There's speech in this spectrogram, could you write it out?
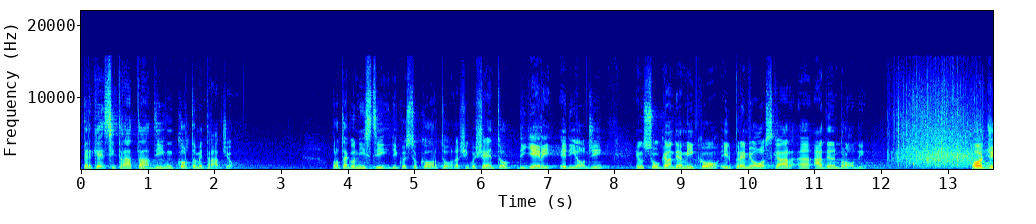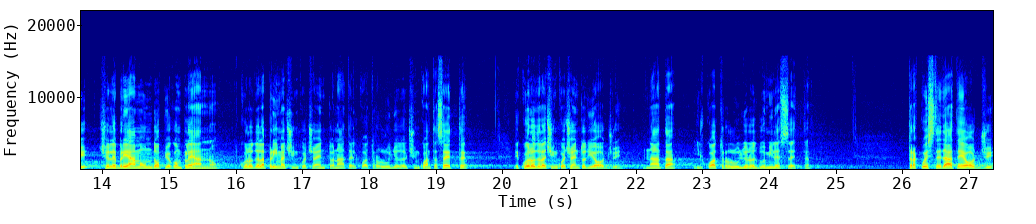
perché si tratta di un cortometraggio. Protagonisti di questo corto, la 500, di ieri e di oggi, e un suo grande amico, il premio Oscar eh, Aden Brody. Oggi celebriamo un doppio compleanno, quello della prima 500 nata il 4 luglio del 57 e quello della 500 di oggi, nata il 4 luglio del 2007. Tra queste date e oggi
